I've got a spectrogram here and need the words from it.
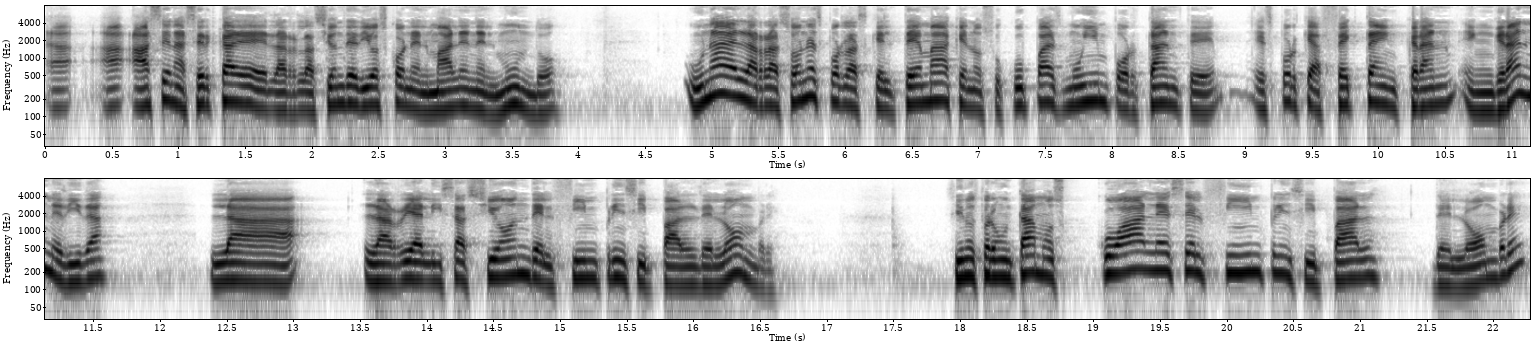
hacen acerca de la relación de Dios con el mal en el mundo, una de las razones por las que el tema que nos ocupa es muy importante es porque afecta en gran, en gran medida la, la realización del fin principal del hombre. Si nos preguntamos, ¿cuál es el fin principal del hombre?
